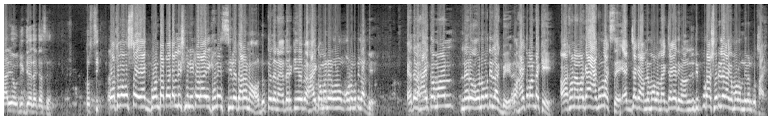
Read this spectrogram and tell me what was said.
গাড়ি ওদিক দিয়ে যাইতেছে। তো প্রথম অবস্থায় এক ঘণ্টা পঁয়তাল্লিশ মিনিট ওরা এখানে ছিল, দাঁড়ানো, ঢুকতে দেয় না। এদের কি হাইকমান্ডের অনু- অনুমতি লাগবে? এদের হাইকমান্ডের অনুমতি লাগবে। ও হাইকমান্ডটা এখন আমার গায়ে আগুন লাগছে। এক জায়গায় আপনি মলম, এক জায়গায় দিবেন। যদি পুরো শরীরে লাগে, মলম কোথায়?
